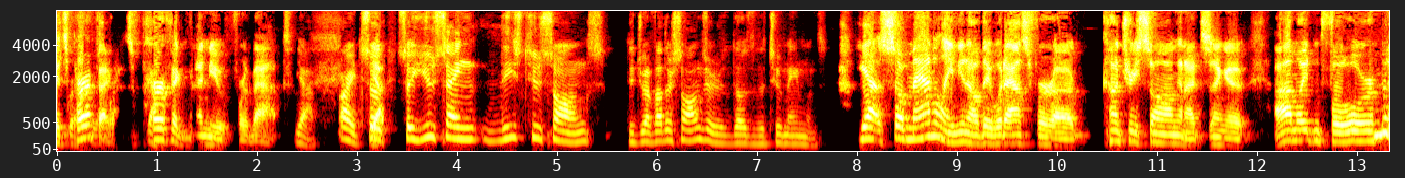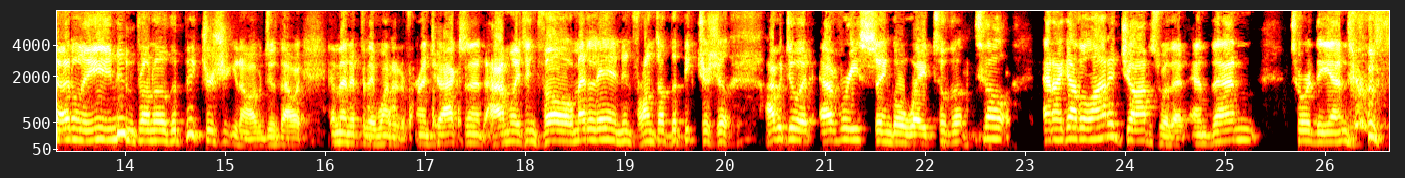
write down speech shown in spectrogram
It's great. perfect. It's a perfect venue for that. Yeah. All right. So Yeah. so you sang these two songs. Did you have other songs, or those are the two main ones? Yeah. So Madeline, you know, they would ask for a country song, and I'd sing it. I'm waiting for Madeline in front of the picture. Show. You know, I would do it that way. And then if they wanted a French accent, I'm waiting for Madeline in front of the picture show. I would do it every single way till the till. And I got a lot of jobs with it. And then toward the end of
